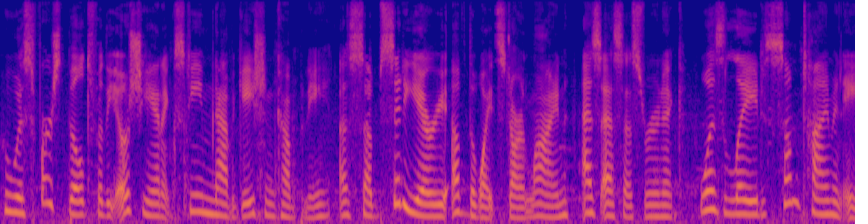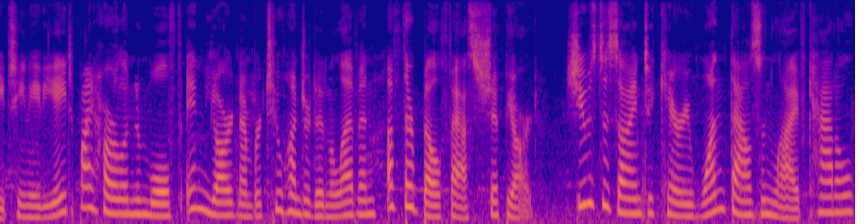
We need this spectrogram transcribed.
who was first built for the Oceanic Steam Navigation Company, a subsidiary of the White Star Line, as SS Runic, was laid sometime in 1888 by Harland and Wolff in yard number 211 of their Belfast shipyard. She was designed to carry 1,000 live cattle,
